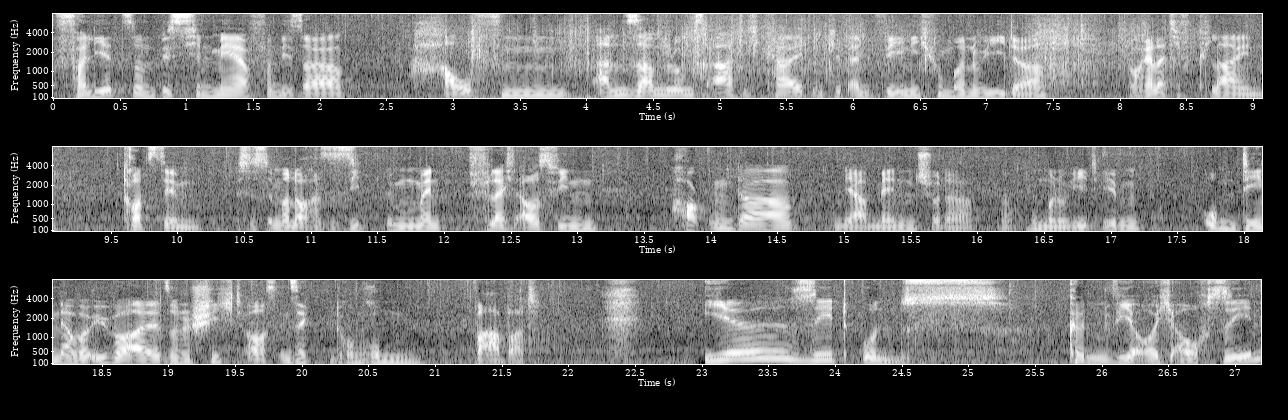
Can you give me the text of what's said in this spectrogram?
verliert so ein bisschen mehr von dieser Haufen-Ansammlungsartigkeit und wird ein wenig humanoider, aber relativ klein. Trotzdem ist es immer noch, also es sieht im Moment vielleicht aus wie ein hockender ja, Mensch oder ja, Humanoid eben, um den aber überall so eine Schicht aus Insekten drumrum wabert. Ihr seht uns. Können wir euch auch sehen?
